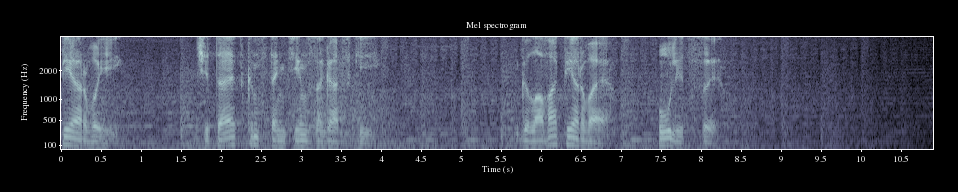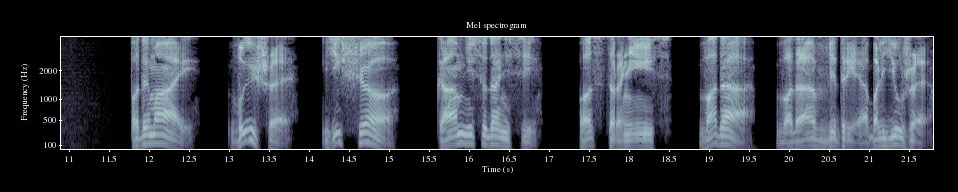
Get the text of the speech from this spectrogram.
первый. Читает Константин Загадский. Глава первая. Улицы. «Подымай! Выше! Еще! Камни сюда неси! Посторонись! Вода! Вода в ведре, оболью же!»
